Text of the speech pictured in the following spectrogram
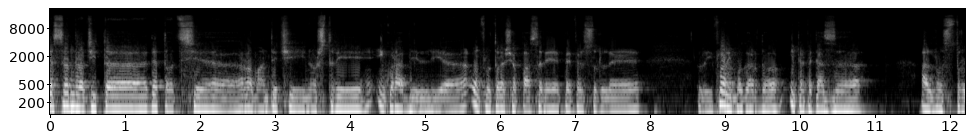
Piesă îndrăgită de toți uh, romanticii noștri incurabili, uh, un flutură și o pasăre pe versurile lui Florin Bogardo, interpretează al nostru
